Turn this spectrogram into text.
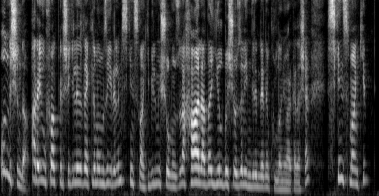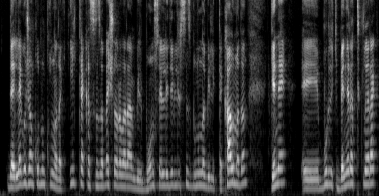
Onun dışında araya ufak bir şekilde de reklamımıza girelim. Skins Monkey bilmiş olduğunuz üzere hala da yılbaşı özel indirimlerini kullanıyor arkadaşlar. Skins Monkey de Legocan kodunu kullanarak ilk takasınıza 5 dolar varan bir bonus elde edebilirsiniz. Bununla birlikte kalmadan gene e, buradaki banner'a tıklayarak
